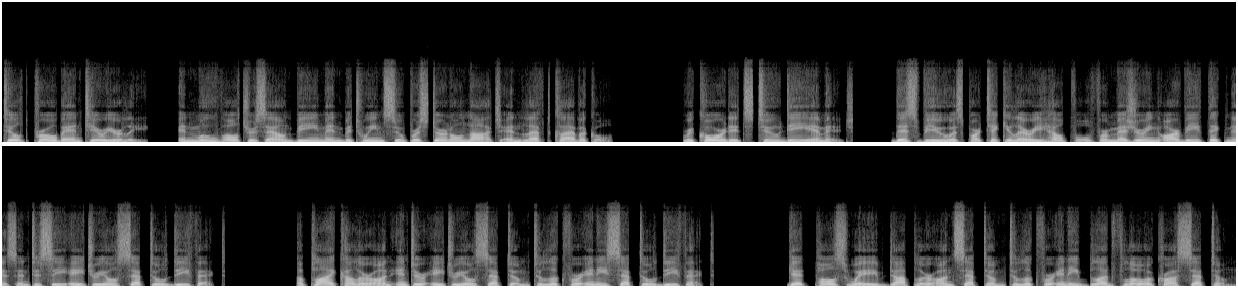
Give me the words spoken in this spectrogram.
tilt probe anteriorly, and move ultrasound beam in between suprasternal notch and left clavicle. Record its 2D image. This view is particularly helpful for measuring RV thickness and to see atrial septal defect. Apply color on interatrial septum to look for any septal defect. Get pulse wave Doppler on septum to look for any blood flow across septum.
